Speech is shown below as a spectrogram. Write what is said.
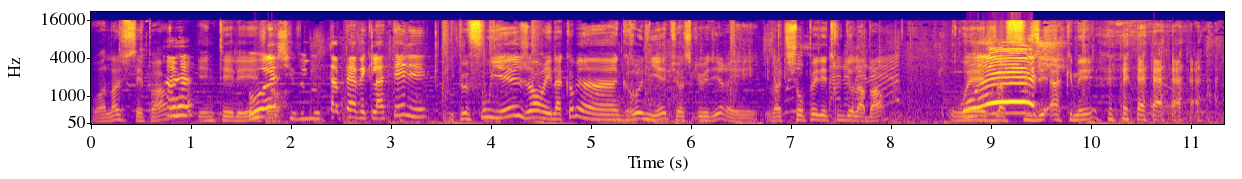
Voilà, je sais pas. Il y a une télé. Ouais, genre. je vais me taper avec la télé. Il peut fouiller, genre il a comme un grenier, tu vois ce que je veux dire, et il va te choper des trucs de là-bas. Ouais, je la fusée Acme.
